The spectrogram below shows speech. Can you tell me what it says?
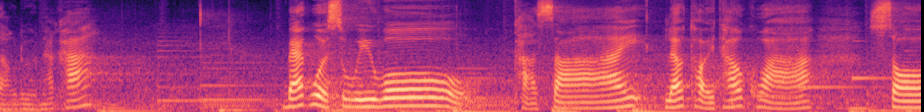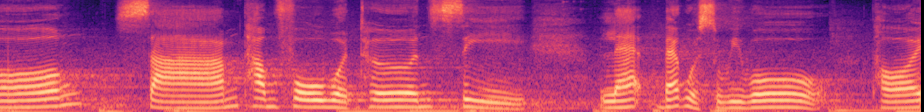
ลองดูนะคะ backward swivel ขาซ้ายแล้วถอยเท้าขวา 2 3ทำ forward turn 4 และ backward swivel ถอย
